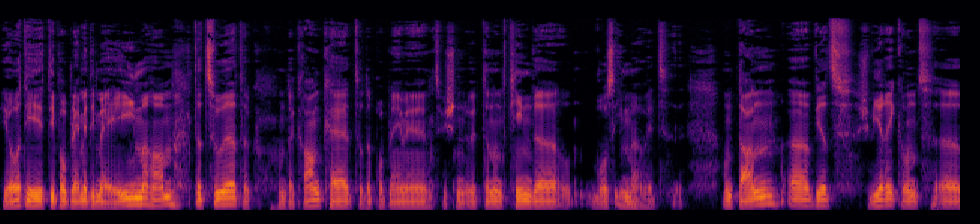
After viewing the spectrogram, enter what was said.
ja, die, die Probleme, die wir eh immer haben dazu, da kommt eine Krankheit oder Probleme zwischen Eltern und Kindern, was immer halt. Und dann äh, wird's schwierig und äh,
